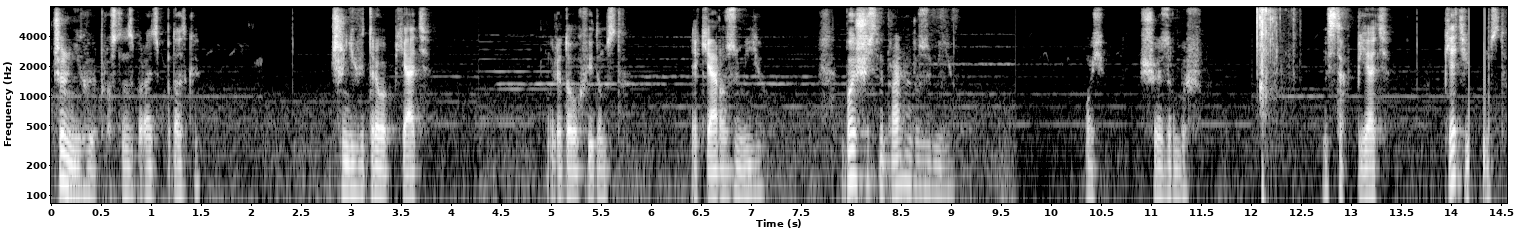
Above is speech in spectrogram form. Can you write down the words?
Чернігові просто не збираються податки. Чернігові треба 5 урядових відомств. Як я розумію. Або я щось неправильно розумію. Ой, що я зробив? Ось так 5. 5 відомств.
